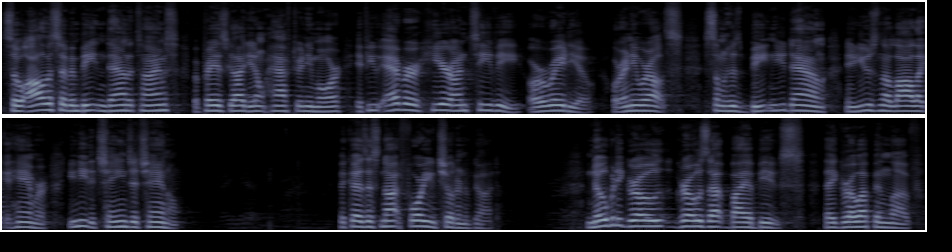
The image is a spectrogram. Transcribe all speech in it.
So all of us have been beaten down at times, but praise God, you don't have to anymore. If you ever hear on TV or radio or anywhere else someone who's beating you down and using the law like a hammer, you need to change the channel. Because it's not for you, children of God. Nobody grows, grows up by abuse. They grow up in love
